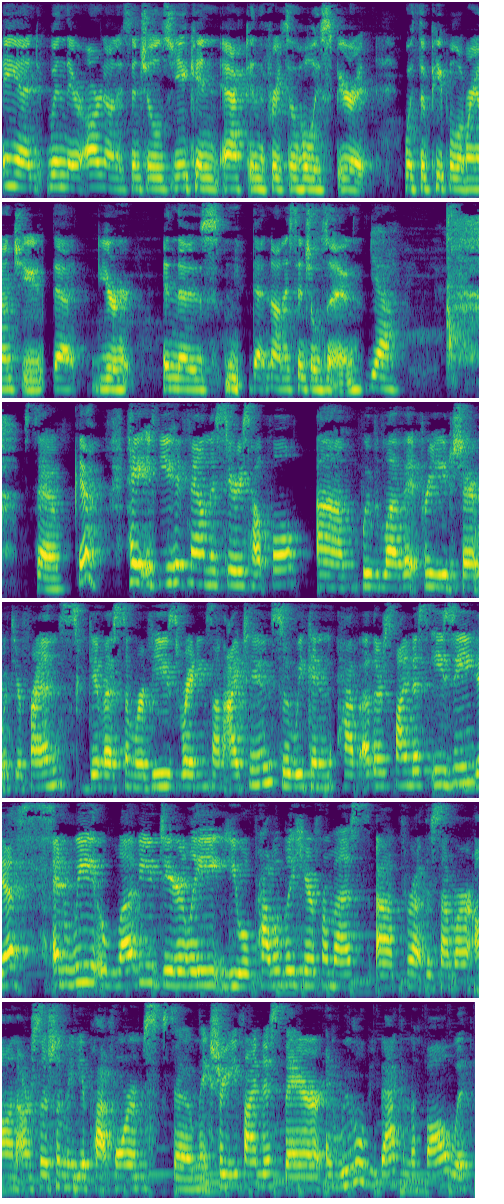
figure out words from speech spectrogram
And when there are non essentials, you can act in the fruits of the Holy Spirit with the people around you that you're in those that non essential zone. yeah. So, Yeah. hey, if you have found this series helpful, um, we would love it for you to share it with your friends. Give us some reviews, ratings on iTunes so we can have others find us easy. Yes. And we love you dearly. You will probably hear from us um, throughout the summer on our social media platforms. So make sure you find us there. And we will be back in the fall with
